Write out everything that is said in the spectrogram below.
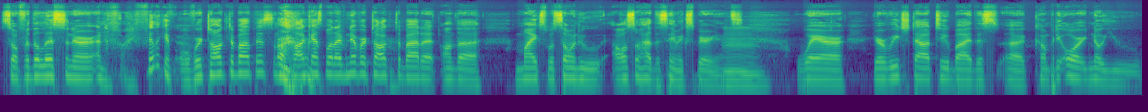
so for the listener, and I feel like I've over talked about this on the podcast, but I've never talked about it on the mics with someone who also had the same experience, Mm. where you're reached out to by this uh, company, or no, you.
